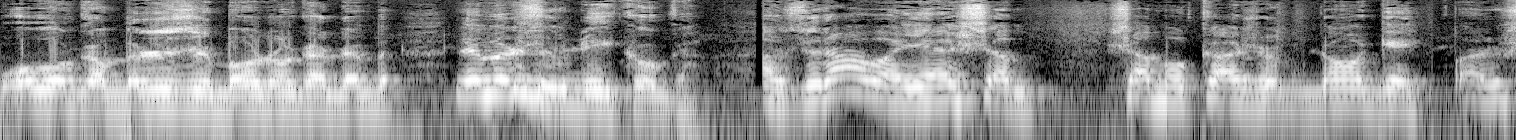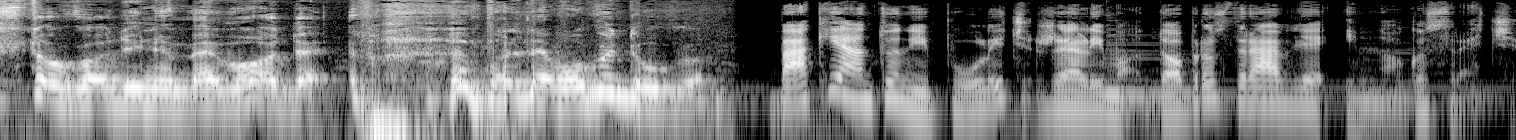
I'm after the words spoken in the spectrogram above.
ovoga mrzim, onoga ne, ne mrzim nikoga. A zdrava jesam, samo kažem noge, pa sto godine me vode, pa ne mogu dugo. Baki Antoni Pulić želimo dobro zdravlje i mnogo sreće.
